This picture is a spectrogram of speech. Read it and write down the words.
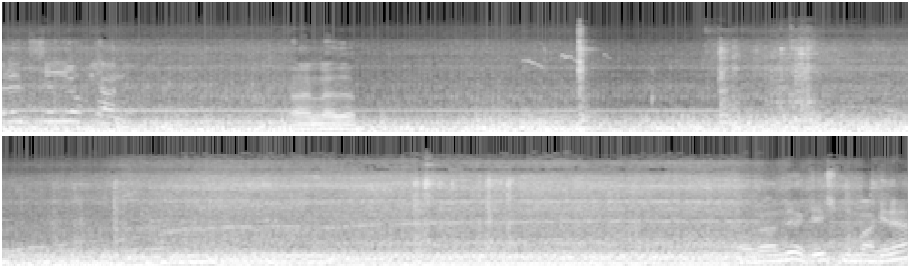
Öyle bir şey yok yani. Anladım. Orhan diyor ki hiç bu makine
